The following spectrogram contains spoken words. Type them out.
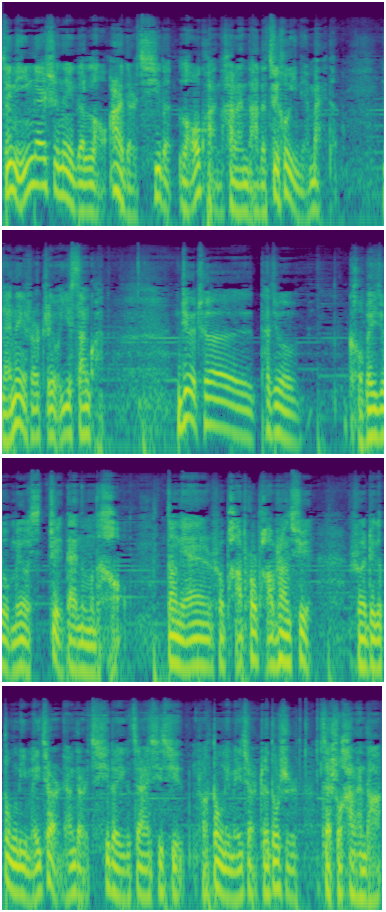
所以你应该是那个老二点七的老款的汉兰达的最后一年买的，那那个时候只有一三款，你这个车它就口碑就没有这一代那么的好。当年说爬坡爬不上去，说这个动力没劲儿，两点七的一个自然吸气，说动力没劲儿，这都是在说汉兰达，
